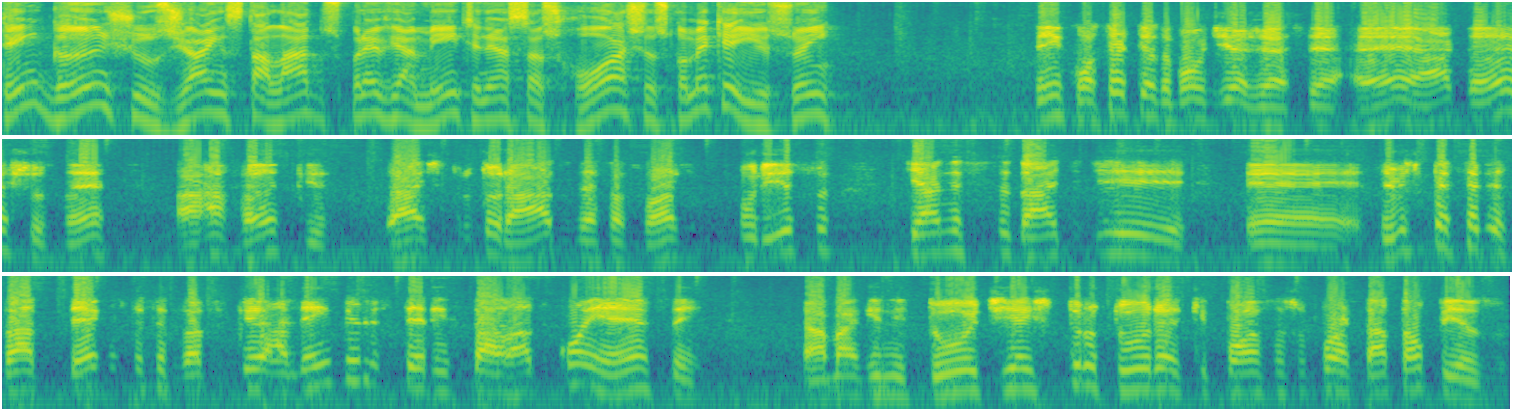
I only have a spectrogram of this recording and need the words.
Tem ganchos já instalados previamente nessas rochas? Como é que é isso, hein? Sim, com certeza. Bom dia, Jéssica. É, há ganchos, né? Há arranques já estruturados nessas rochas, por isso que há necessidade de é, serviço especializado, técnicos especializados, porque além deles terem instalado, conhecem a magnitude e a estrutura que possa suportar tal peso.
